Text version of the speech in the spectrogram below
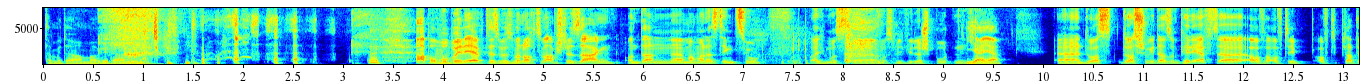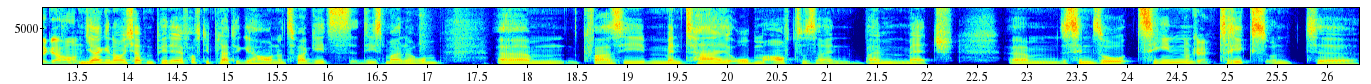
damit er mal wieder ein Match gewinnt. Apropos PDF, das müssen wir noch zum Abschluss sagen und dann äh, machen wir das Ding zu, weil ich muss, äh, muss mich wieder sputen. Ja, ja. Äh, du, hast, du hast schon wieder so ein PDF äh, auf, auf, die, auf die Platte gehauen. Ja, genau, ich habe ein PDF auf die Platte gehauen und zwar geht es diesmal darum, ähm, quasi mental oben auf zu sein beim Match. Ähm, das sind so zehn okay. Tricks und äh,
